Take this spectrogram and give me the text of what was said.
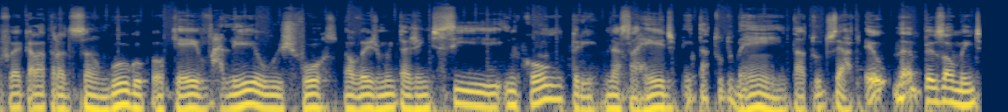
foi aquela tradução Google, ok, valeu o esforço. Talvez muita gente se encontre nessa rede e tá tudo bem, tá tudo certo. Eu, né, pessoalmente,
